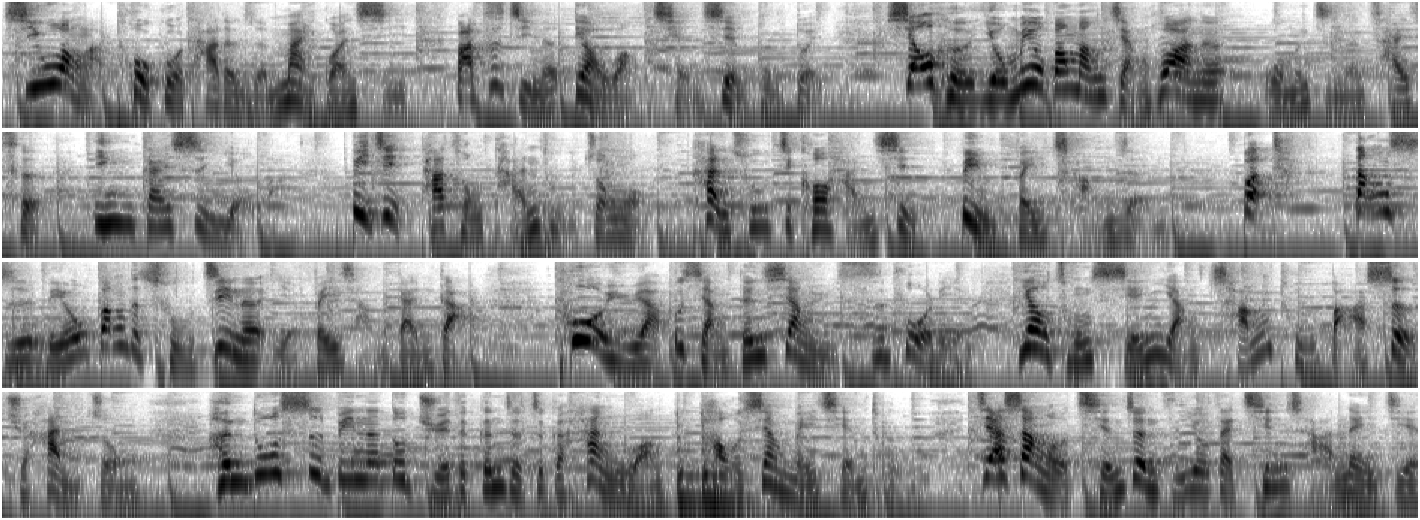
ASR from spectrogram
希望啊，透过他的人脉关系，把自己呢调往前线部队。萧何有没有帮忙讲话呢？我们只能猜测，应该是有吧。毕竟他从谈吐中哦，看出这颗韩信并非常人。But 当时刘邦的处境呢也非常尴尬，迫于啊不想跟项羽撕破脸，要从咸阳长途跋涉去汉中，很多士兵呢都觉得跟着这个汉王好像没前途，加上哦前阵子又在清查内奸，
